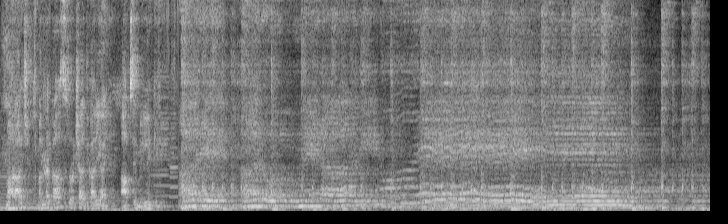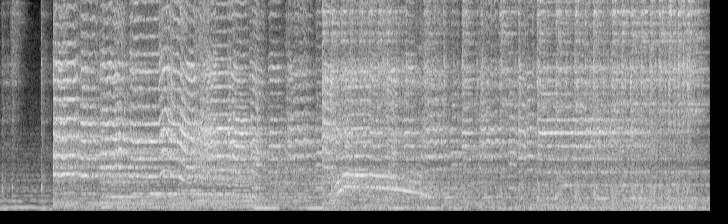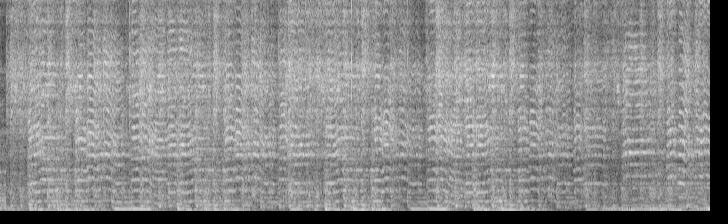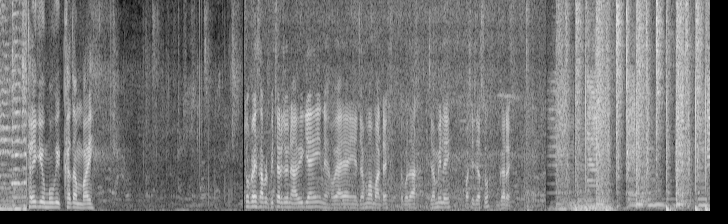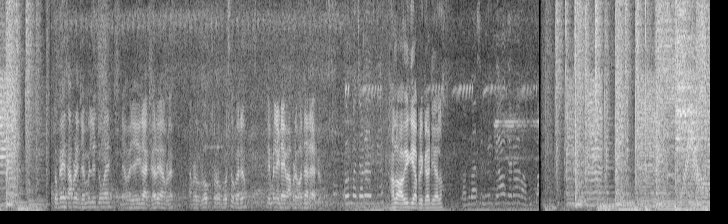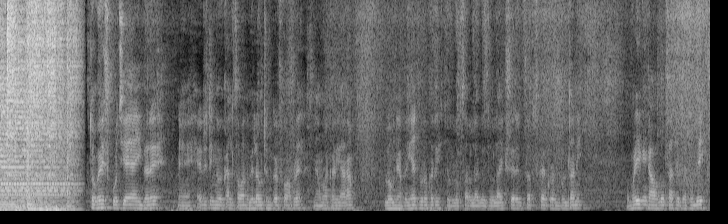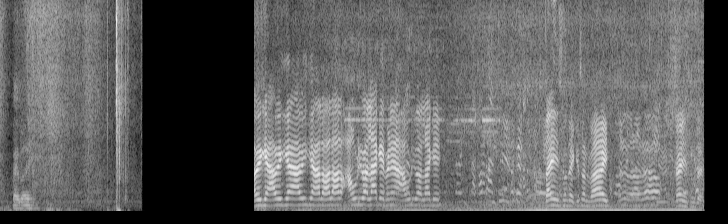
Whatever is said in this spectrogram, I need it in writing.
महाराज बंदरगाह से सुरक्षा अधिकारी आए हैं आपसे मिलने के लिए થઈ ગયું મૂવી ખતમ ભાઈ તો ગઈસ આપણે પિક્ચર જોઈને આવી ગયા અહીં ને હવે આયા અહીંયા જમવા માટે. તો બધા જમી લઈ પછી જશું ઘરે. તો ગઈસ આપણે જમી લીધું હોય ને હવે જઈ રહ્યા ઘરે આપણે. આપણે વ્લોગ થોડોક ઓછો કર્યો. ફેમિલી ટાઈમ આપણે વધારે આપ્યો. હાલો આવી ગઈ આપણી ગાડી હાલો. તો ગઈશ પહોંચી આવ્યા અહીં ઘરે ને એડિટિંગ હવે કાલ સવારનું વહેલા ઉઠીને કરશું આપણે ને હમણાં કરી આરામ. બ્લોગને આપણે અહીંયા જ પૂરો કરી જો બ્લોગ સારો લાગ્યો તો લાઈક શેર અને સબસ્ક્રાઈબ કરવાનું ભૂલતા નહીં. તો મળીએ કંઈક આવા બ્લોગ સાથે. ત્યાં સુધી બાય બાય આવી ગયા આવી ગયા આવી ગયા. હાલો હાલો હાલો. આવડીવા લાગે ભણે આવડીવા લાગે. તઈ શું થાય કિશનભાઈ? તઈ શું થાય?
